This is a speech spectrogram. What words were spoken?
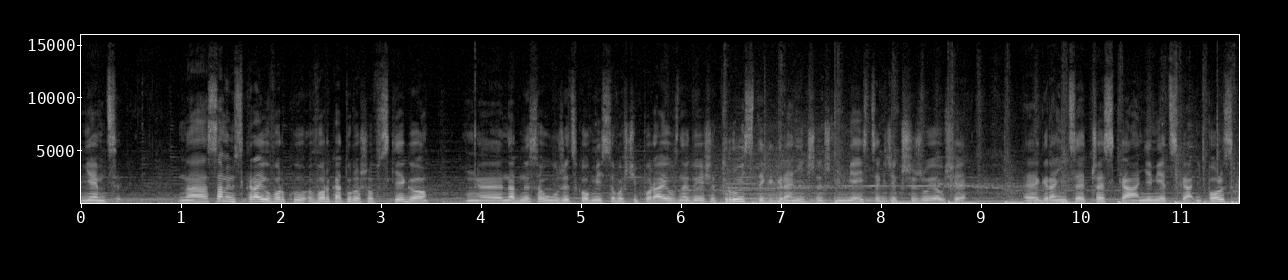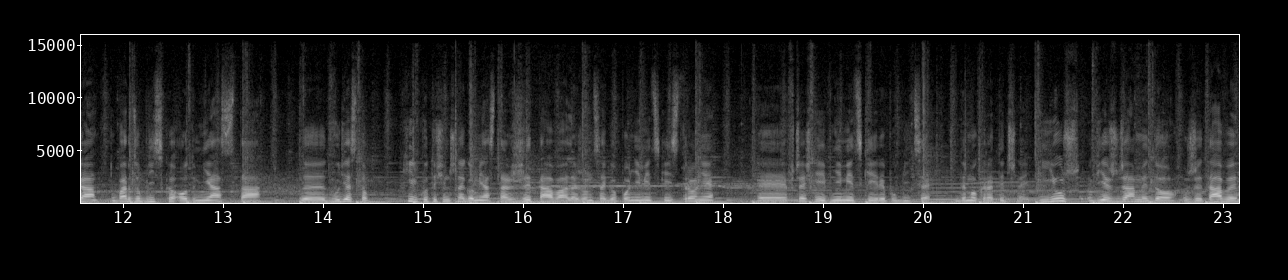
Niemcy. Na samym skraju worku, worka turoszowskiego e, nad Nysą Łużycką w miejscowości Porajów znajduje się trójstyk graniczny, czyli miejsce, gdzie krzyżują się e, granice czeska, niemiecka i polska, bardzo blisko od miasta e, 20 kilkutysięcznego miasta Żytawa leżącego po niemieckiej stronie, e, wcześniej w Niemieckiej Republice Demokratycznej. I już wjeżdżamy do Żytawy,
